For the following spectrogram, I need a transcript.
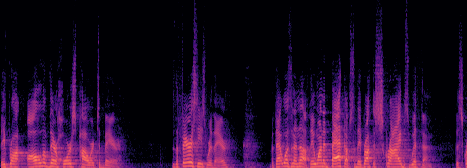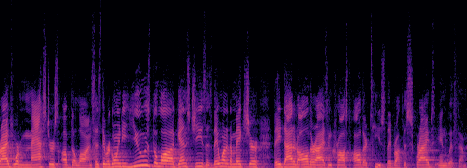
They brought all of their horsepower to bear. The Pharisees were there, but that wasn't enough. They wanted backup, so they brought the scribes with them. The scribes were masters of the law. And since they were going to use the law against Jesus, they wanted to make sure they dotted all their I's and crossed all their T's. So they brought the scribes in with them.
